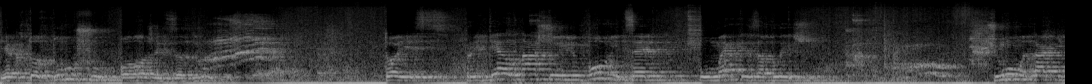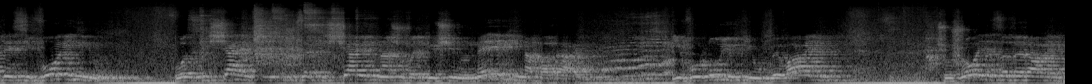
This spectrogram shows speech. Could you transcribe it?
Як хто душу положить за друзів своє. Тобто приділ нашої любові це умерти за ближнього. Чому ми так і десь і воїнів восхищаємося і захищають нашу батьківщину, не які нападають, і ворують, і вбивають, чужое забирають.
